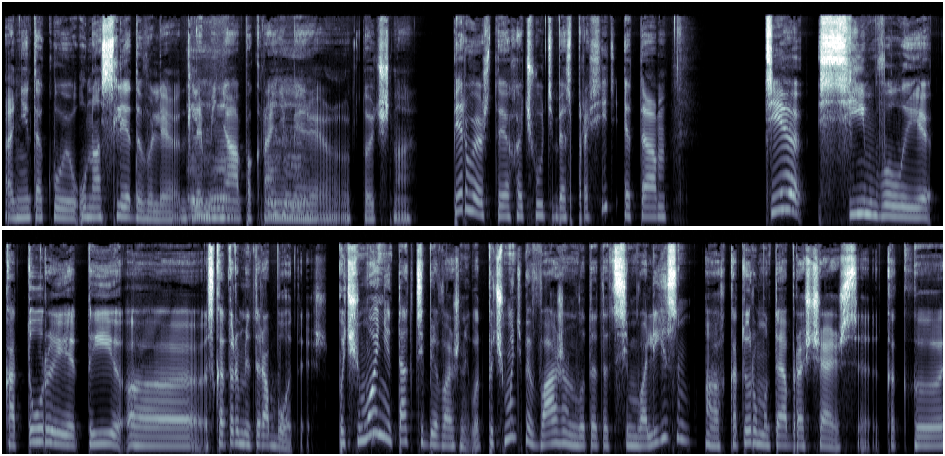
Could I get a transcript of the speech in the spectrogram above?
они такую унаследовали для угу. меня, по крайней угу. мере, точно. Первое, что я хочу у тебя спросить, это те символы, которые ты, э, с которыми ты работаешь. Почему они так тебе важны? Вот почему тебе важен вот этот символизм, э, к которому ты обращаешься, как э,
